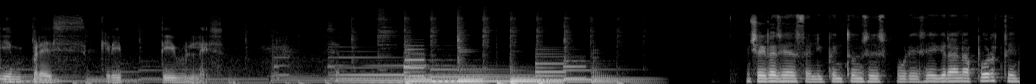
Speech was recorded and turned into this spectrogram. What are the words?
Imprescriptibles. Muchas gracias Felipe entonces por ese gran aporte.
